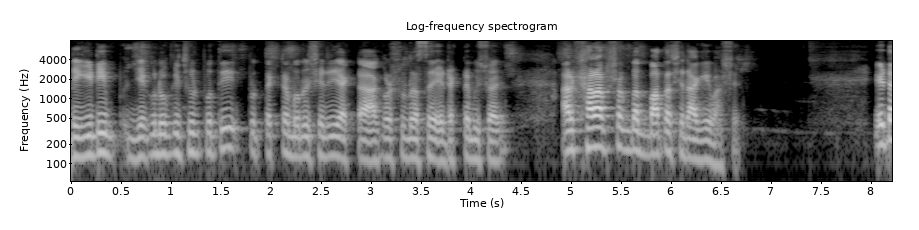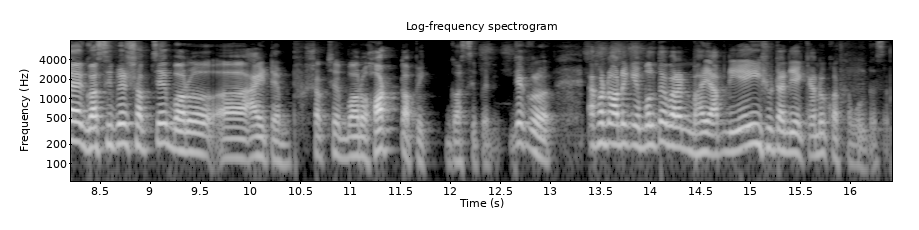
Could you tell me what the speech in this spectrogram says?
নেগেটিভ যে কোনো কিছুর প্রতি প্রত্যেকটা মানুষেরই একটা আকর্ষণ আছে, এটা একটা বিষয়। আর খারাপ সংবাদ বাতাসের আগে ভাসে। এটা গসিপের সবচেয়ে বড় আইটেম সবচেয়ে বড় হট টপিক গসিপের যে কোনো, এখন অনেকে বলতে পারেন, ভাই, আপনি এই ইস্যুটা নিয়ে কেন কথা বলতেছেন?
